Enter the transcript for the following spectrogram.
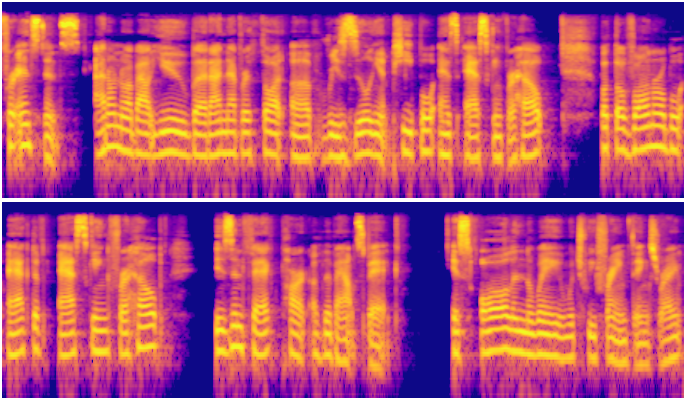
For instance, I don't know about you, but I never thought of resilient people as asking for help. But the vulnerable act of asking for help is, in fact, part of the bounce back. It's all in the way in which we frame things, right?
